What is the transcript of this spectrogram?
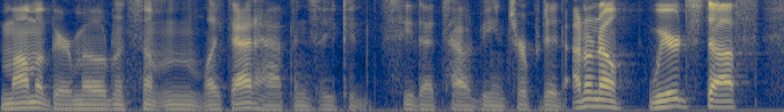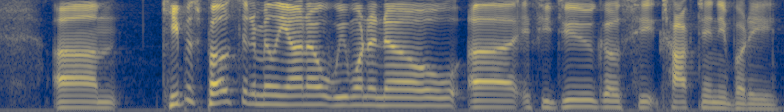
mama bear mode when something like that happens. You could see that's how it'd be interpreted. I don't know. Weird stuff. Um, keep us posted, Emiliano. We want to know uh, if you do go see talk to anybody.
